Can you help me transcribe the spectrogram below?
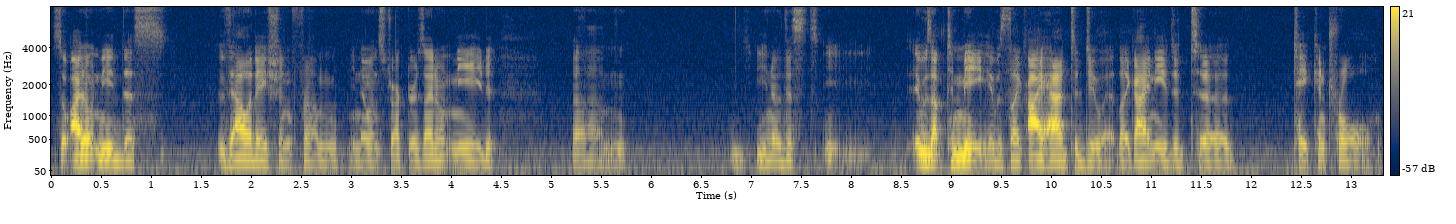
so I don't need this validation from you know instructors. I don't need, um, you know, this. It was up to me. It was like I had to do it. Like I needed to take control,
